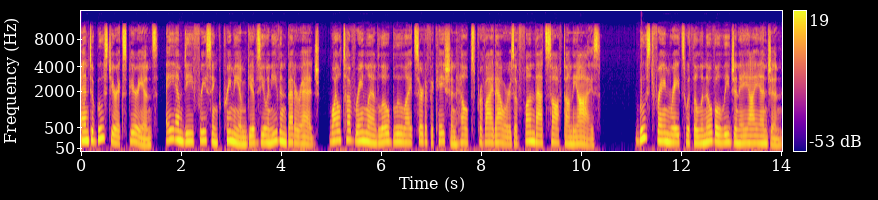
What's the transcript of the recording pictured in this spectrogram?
And to boost your experience, AMD FreeSync Premium gives you an even better edge, while TUV Rheinland Low Blue Light certification helps provide hours of fun that's soft on the eyes. Boost frame rates with the Lenovo Legion AI engine.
